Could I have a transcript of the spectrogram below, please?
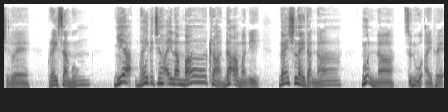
ရှိလွဲဂရေဆန်မုံ ညေမိုင်ကကြအိုင်လာမာခရာနာအမန်အေငိုင်းရှလိုက်တာနာငုနာစွနူအိုင်ဖက်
